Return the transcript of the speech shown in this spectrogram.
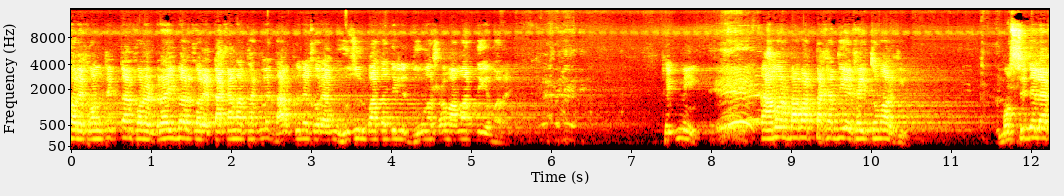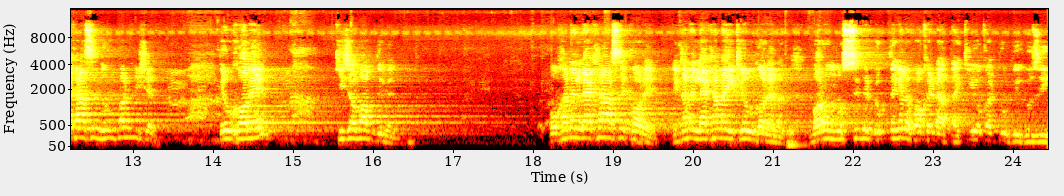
করে, কন্ট্রাক্টর করে, ড্রাইভার করে, টাকা না থাকলে ধার কিনে করে আমি হুজুর বাধা দিলে ধোঁয়া সব আমার দিকে মারে। ঠিক নেই আমার বাবার টাকা দিয়ে খাই, তোমার কি? মসজিদে লেখা আছে ধূমপান নিষেধ। কেউ করে? কি জবাব দিবেন? ওখানে লেখা আছে করে, এখানে লেখা নাই, কেউ করে না। বরং মসজিদে ঢুকতে গেলে পকেট আতায় কি ওকে টুপি গুজি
